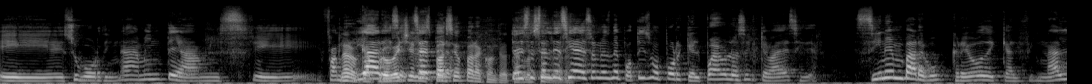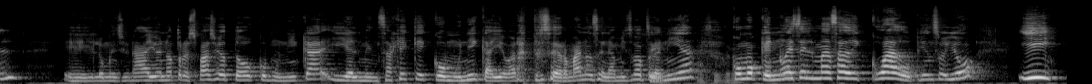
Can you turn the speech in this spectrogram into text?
eh, subordinadamente a mis eh, familiares. Claro, que aproveche el espacio para contratar. Entonces él decía, eso no es nepotismo porque el pueblo es el que va a decidir. Sin embargo, creo de que al final, eh, lo mencionaba yo en otro espacio, todo comunica y el mensaje que comunica llevar a tus hermanos en la misma planilla, como que no es el más adecuado, pienso yo, y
